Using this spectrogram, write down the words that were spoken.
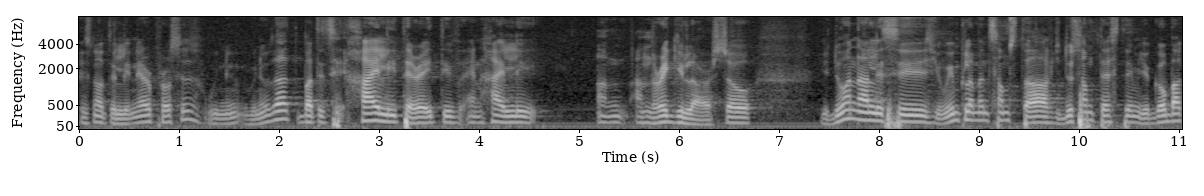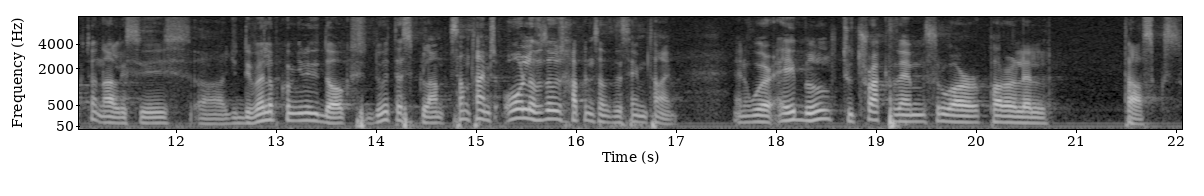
is not a linear process, we knew, we knew that, but it's highly iterative and highly un unregular. So you do analysis, you implement some stuff, you do some testing, you go back to analysis, uh, you develop community docs, do a test plan. Sometimes all of those happens at the same time. And we're able to track them through our parallel tasks.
